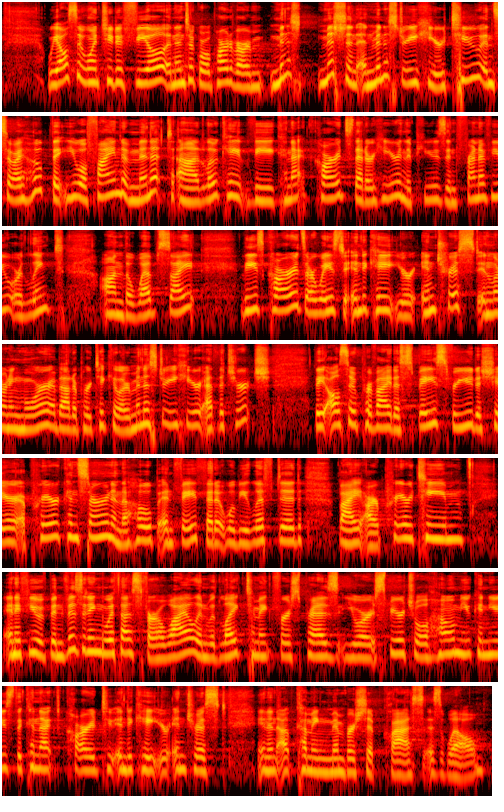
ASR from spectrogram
We also want you to feel an integral part of our mission and ministry here, too. And so I hope that you will find a minute, uh, locate the Connect cards that are here in the pews in front of you or linked on the website. These cards are ways to indicate your interest in learning more about a particular ministry here at the church. They also provide a space for you to share a prayer concern in the hope and faith that it will be lifted by our prayer team. And if you have been visiting with us for a while and would like to make First Pres your spiritual home, you can use the Connect card to indicate your interest in an upcoming membership class as well.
